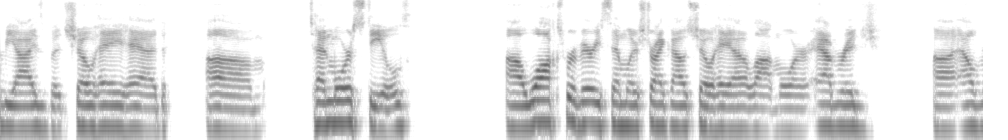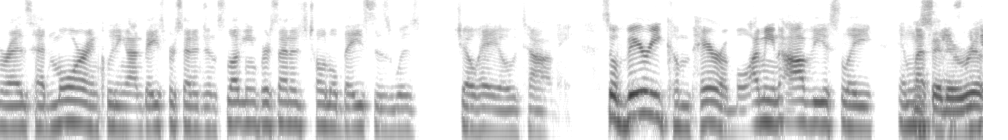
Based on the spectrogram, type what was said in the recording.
RBIs, but Shohei had um, 10 more steals. Uh, walks were very similar. Strikeouts, Shohei had a lot more. Average, uh, Alvarez had more, including on base percentage and slugging percentage. Total bases was Shohei Ohtani. So very comparable. I mean, obviously, unless they real...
